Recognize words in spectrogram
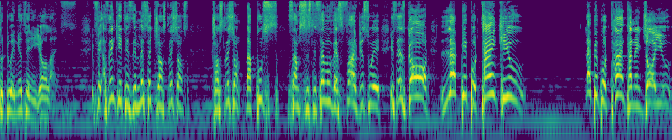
to do a new thing in your life. If I think it is the message translations translation that puts Psalm 67, verse 5 this way. It says, God, let people thank you. Let people thank and enjoy you.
